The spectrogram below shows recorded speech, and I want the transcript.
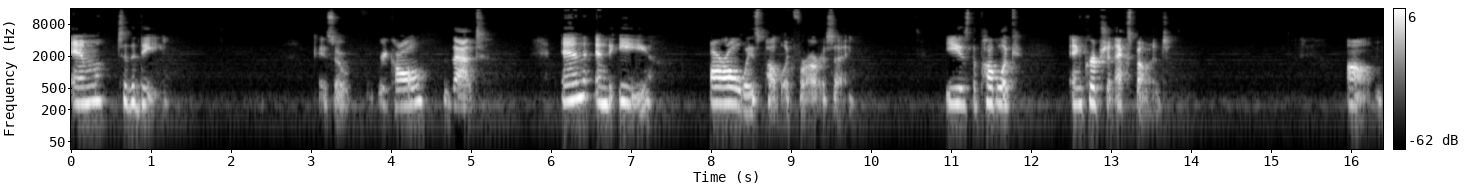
M to the D. Okay, so recall that N and E are always public for RSA. E is the public encryption exponent. Um,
